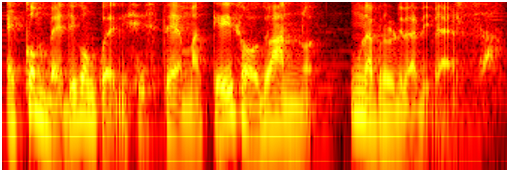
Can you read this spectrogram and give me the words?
e compete con quelli di sistema che di solito hanno una priorità diversa.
